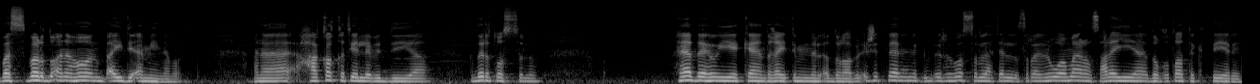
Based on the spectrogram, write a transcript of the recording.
بس برضو أنا هون بأيدي أمينة برضو. أنا حققت يلي بدي إياه قدرت اوصلهم هذا هي كانت غايتي من الإضراب. الإشي الثاني إني قدرت اوصل للاحتلال الاسرائيلي هو مارس علي ضغوطات كثيرة.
